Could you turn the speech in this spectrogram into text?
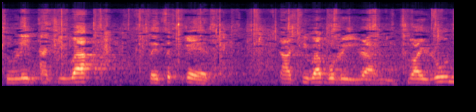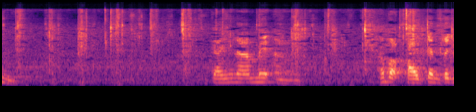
สุรินอาชีวะศรีสเกดอาชีวะบุรีรัมย์วัยรุ่นแกงน้ำไม่อ่านเขาบอกไปกันเป็น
